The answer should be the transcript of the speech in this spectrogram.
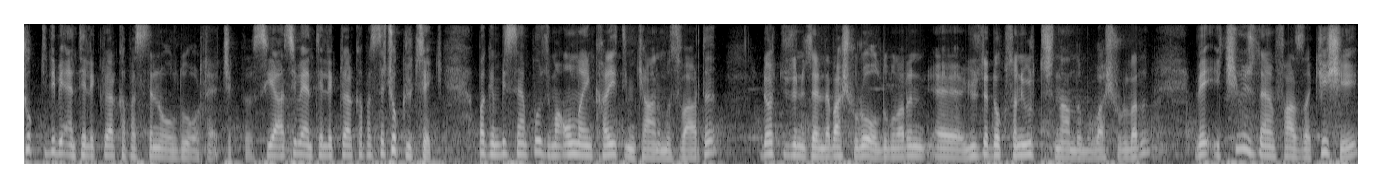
çok ciddi bir entelektüel kapasitenin olduğu ortaya çıktı. Siyasi ve entelektüel kapasite çok yüksek. Bakın biz sempozyuma online kayıt imkanımız vardı. 400'ün üzerinde başvuru oldu. Bunların e, %90'ı yurt dışındandı bu başvuruların. Ve 200'den fazla kişi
